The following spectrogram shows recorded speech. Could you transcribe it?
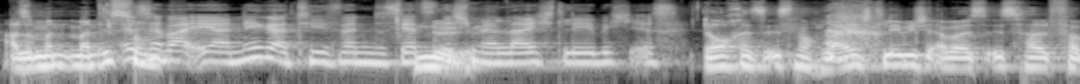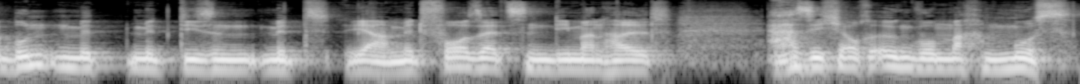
Also man, man ist so. Ist aber eher negativ, wenn das jetzt Nö. nicht mehr leichtlebig ist. Doch, es ist noch leichtlebig, aber es ist halt verbunden mit, mit diesen, mit, ja, mit Vorsätzen, die man halt ja, sich auch irgendwo machen muss.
